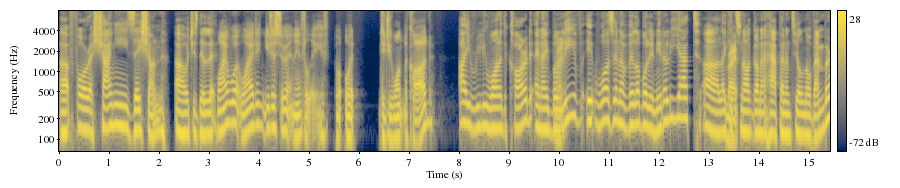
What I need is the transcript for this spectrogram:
uh, for a shiny Zacian, uh, which is the le- Why? What? Why didn't you just do it in Italy? If, what, what? Did you want the card? I really wanted the card, and I believe it wasn't available in Italy yet. Uh, like Right. it's not gonna happen until November.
